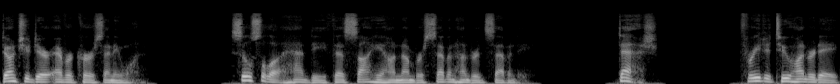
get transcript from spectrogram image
Don't you dare ever curse anyone. Silsila Hadith as Sahihah number 770. Dash. 3 to 208,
